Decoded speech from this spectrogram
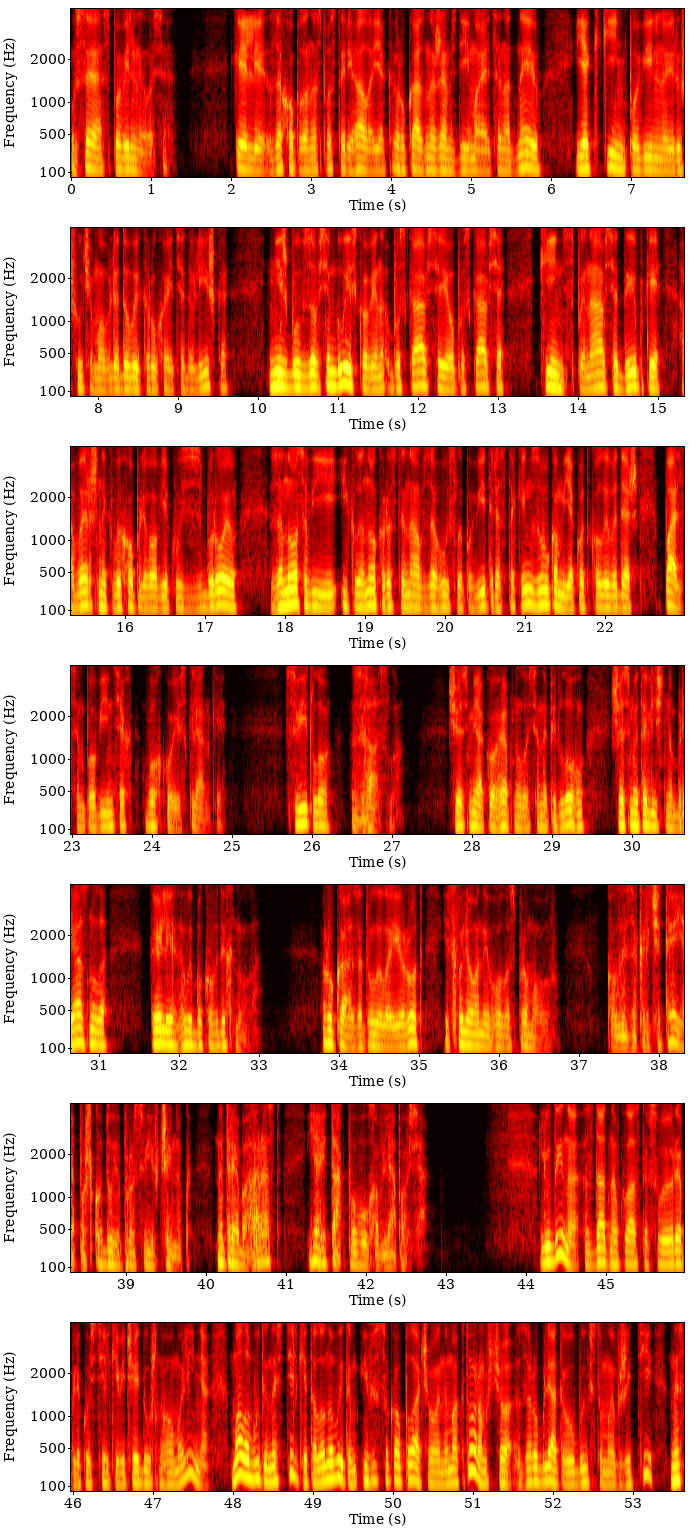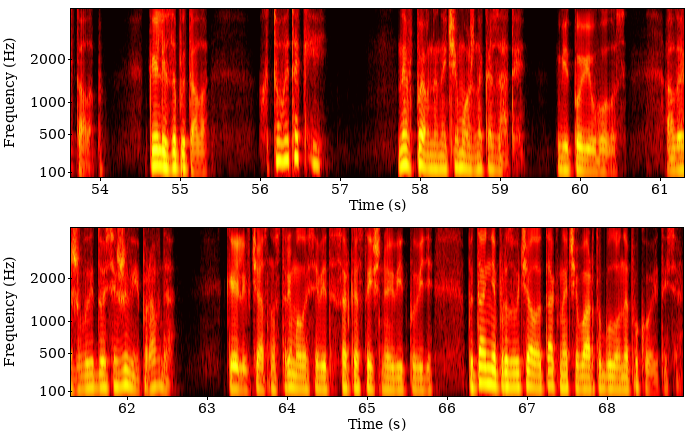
Усе сповільнилося. Келлі захоплено спостерігала, як рука з ножем здіймається над нею, як кінь повільно і рішуче, мов льодовик рухається до ліжка. Ніж був зовсім близько, він опускався і опускався, Кінь спинався дибки, а вершник вихоплював якусь зброю, заносив її, і клинок розтинав загусле повітря з таким звуком, як от коли ведеш пальцем по вінцях вогкої склянки. Світло згасло. Щось м'яко гепнулося на підлогу, щось металічно брязнуло, Келі глибоко вдихнула. Рука затулила її рот, і схвильований голос промовив Коли закричите, я пошкодую про свій вчинок. Не треба, гаразд, я і так по вуха вляпався. Людина, здатна вкласти в свою репліку стільки відчайдушного моління, мала бути настільки талановитим і високооплачуваним актором, що заробляти убивствами в житті не стала б. Келі запитала Хто ви такий? Не впевнений, чи можна казати, відповів голос. Але ж ви досі живі, правда? Келі вчасно стрималася від саркастичної відповіді. Питання прозвучало так, наче варто було непокоїтися.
